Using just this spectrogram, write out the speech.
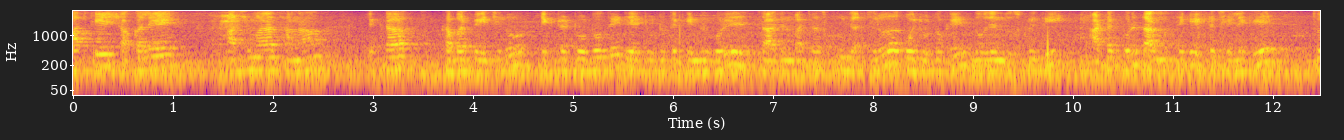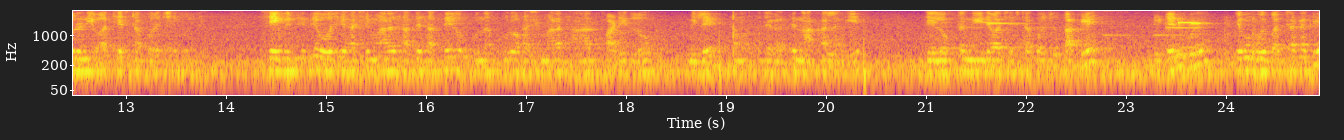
আজকে সকালে হাসিমারা থানা একটা খবর পেয়েছিল একটা টোটোতে যে টোটোতে কেন্দ্র করে চারজন বাচ্চা স্কুল যাচ্ছিল ওই টোটোকে দুজন দুষ্কৃতী আটক করে তার মধ্যে থেকে একটা ছেলেকে তুলে নেওয়ার চেষ্টা করেছে বলে সেই ভিত্তিতে ওসি হাসিমারার সাথে সাথে পুনা- পুরো হাসিমারা থানার বাড়ির লোক মিলে সমস্ত জায়গাতে নাকা লাগিয়ে যে লোকটা নিয়ে যাওয়ার চেষ্টা করেছিল তাকে ডিটেন করে এবং ওই বাচ্চাটাকে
